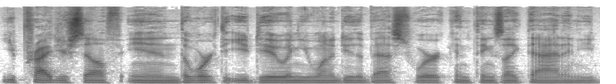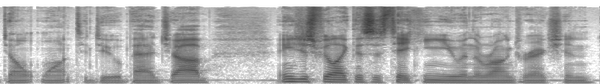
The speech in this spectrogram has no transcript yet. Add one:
you pride yourself in the work that you do and you want to do the best work and things like that and you don't want to do a bad job and you just feel like this is taking you in the wrong direction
